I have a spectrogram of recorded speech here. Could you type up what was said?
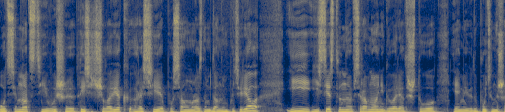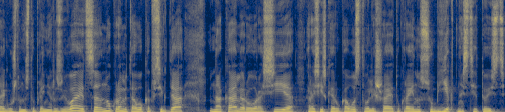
от 17 и выше тысяч человек Россия по самым разным данным потеряла. И, естественно, все равно они говорят, что, я имею в виду Путин и Шойгу, что наступление развивается. Но, кроме того, как всегда, на камеру Россия, российское руководство лишает Украину субъектности. То есть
